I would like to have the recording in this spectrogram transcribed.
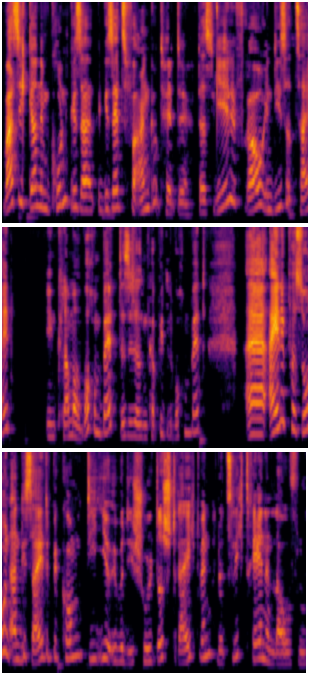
Was ich gern im Grundgesetz verankert hätte, dass jede Frau in dieser Zeit in Klammer Wochenbett, das ist aus dem Kapitel Wochenbett, äh, eine Person an die Seite bekommt, die ihr über die Schulter streicht, wenn plötzlich Tränen laufen,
